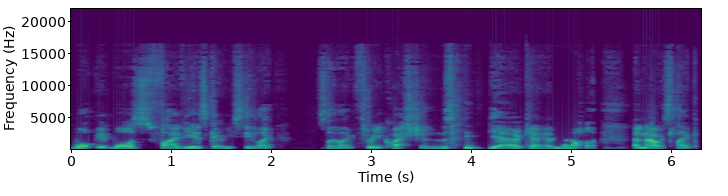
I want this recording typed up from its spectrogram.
what it was five years ago, you see like so like three questions, yeah, okay, and then I'll, and now it's like,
